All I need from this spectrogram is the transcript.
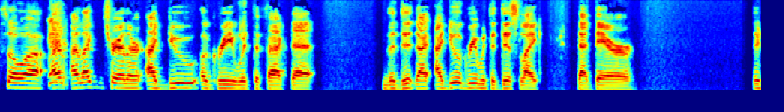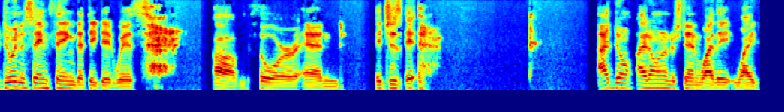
so uh, I, I like the trailer. I do agree with the fact that the di- I, I do agree with the dislike that they're they're doing the same thing that they did with um, Thor, and it just it. I don't I don't understand why they why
